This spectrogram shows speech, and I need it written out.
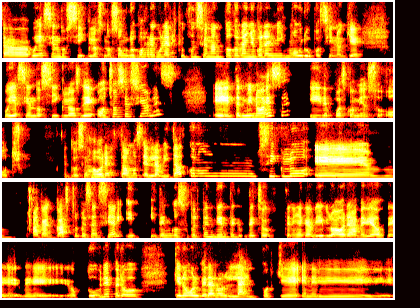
ah, voy haciendo ciclos, no son grupos regulares que funcionan todo el año con el mismo grupo, sino que voy haciendo ciclos de ocho sesiones, eh, termino ese y después comienzo otro. Entonces mm. ahora estamos en la mitad con un ciclo em, acá en Castro presencial y, tengo súper pendiente, de hecho tenía que abrirlo ahora a mediados de, de octubre, pero quiero volver al online porque en el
